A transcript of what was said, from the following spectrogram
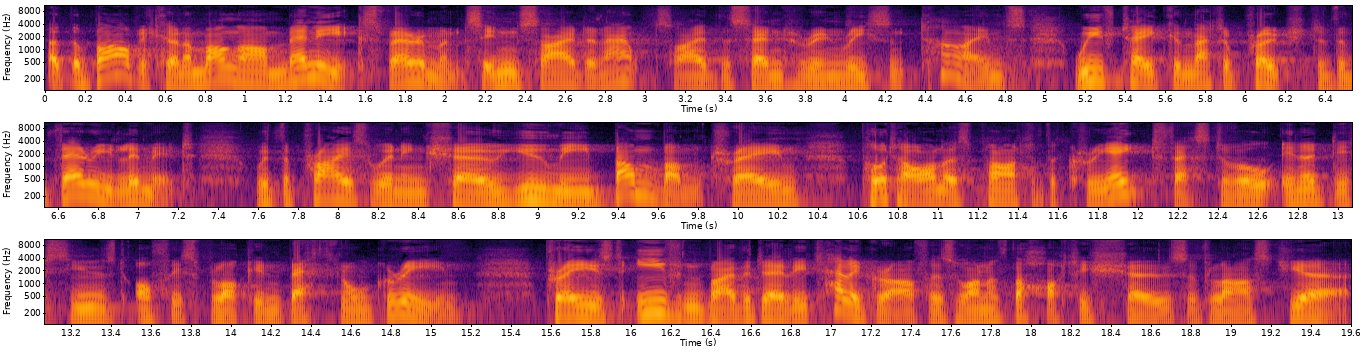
At the Barbican, among our many experiments inside and outside the centre in recent times, we've taken that approach to the very limit with the prize winning show You Me Bum Bum Train, put on as part of the Create Festival in a disused office block in Bethnal Green, praised even by the Daily Telegraph as one of the hottest shows of last year.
